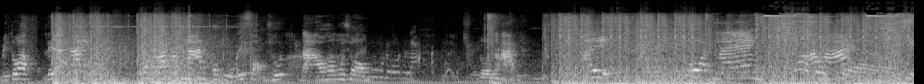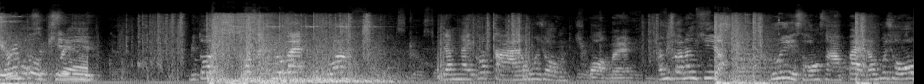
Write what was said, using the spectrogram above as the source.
มีตัวเล่นได้ โคลอสทำงาน โอ้โหสองชุด ดาวครับผู้ชม โดนลัดไอ้ยโคตรแรงตามมาเขียวหกสิบสี่มีตัวกดสกิลไปตัวยังไงก็ตายนะคุณผู้ชม บอกเลยแล้วมีตัวนั่งขี้อะดูดิสองสามแปดนะคุณผู้ชม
